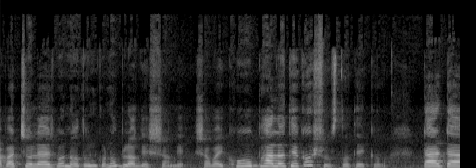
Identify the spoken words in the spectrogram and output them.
আবার চলে আসব নতুন কোনো ব্লগের সঙ্গে। সবাই খুব ভালো থেকো, সুস্থ থেকো। টাটা!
